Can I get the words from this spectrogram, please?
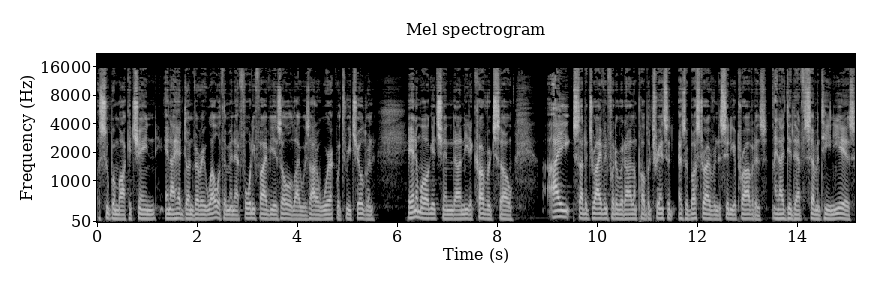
a, supermarket chain, and I had done very well with them. And at 45 years old, I was out of work with three children and a mortgage and uh, needed coverage. So I started driving for the Rhode Island Public Transit as a bus driver in the city of Providence, and I did that for 17 years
